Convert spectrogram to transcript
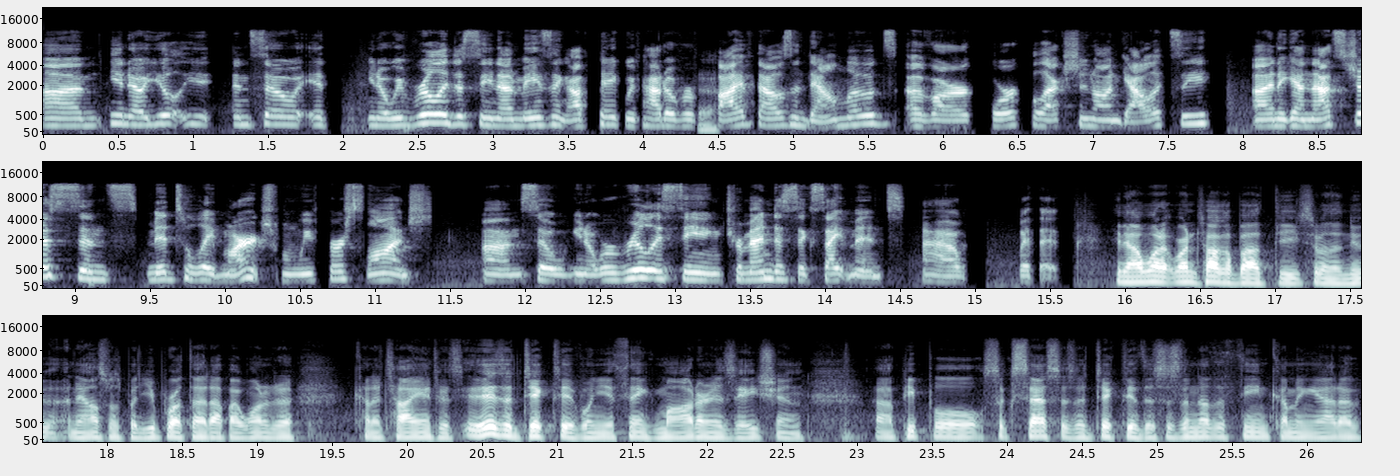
Um, you know, you'll you, and so it you know we've really just seen amazing uptake. We've had over yeah. five thousand downloads of our core collection on Galaxy, and again, that's just since mid to late March when we first launched. Um, so you know, we're really seeing tremendous excitement uh, with it. You know, I want to, talk about the, some of the new announcements, but you brought that up. I wanted to kind of tie into it. It is addictive when you think modernization. Uh, people, success is addictive. This is another theme coming out of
